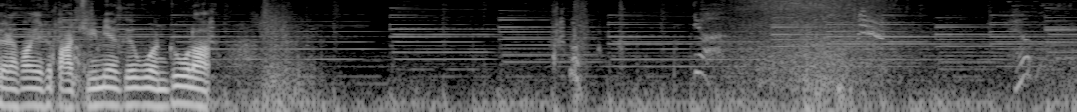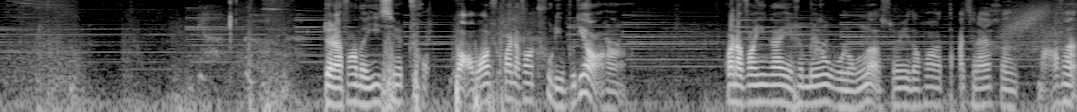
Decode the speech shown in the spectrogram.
对战方也是把局面给稳住了。对战方的一些宠宝宝，观战方处理不掉哈。观战方应该也是没有舞龙了，所以的话打起来很麻烦。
